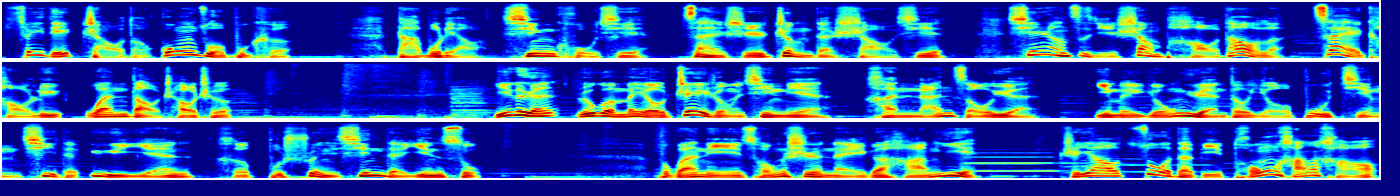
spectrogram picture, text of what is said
非得找到工作不可。大不了辛苦些，暂时挣的少些。先让自己上跑道了，再考虑弯道超车。一个人如果没有这种信念，很难走远，因为永远都有不景气的预言和不顺心的因素。不管你从事哪个行业，只要做得比同行好，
